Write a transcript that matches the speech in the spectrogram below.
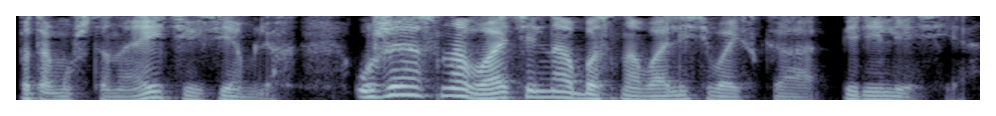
потому что на этих землях уже основательно обосновались войска Перелесья.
